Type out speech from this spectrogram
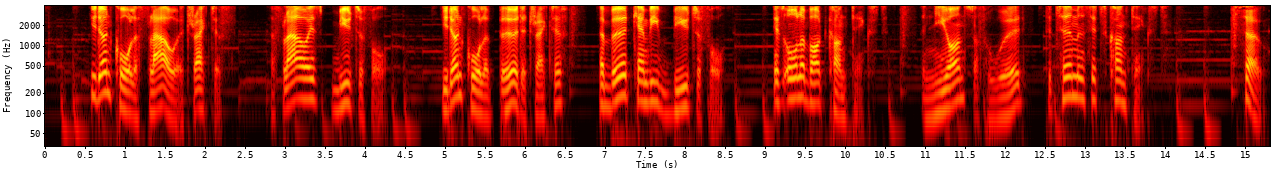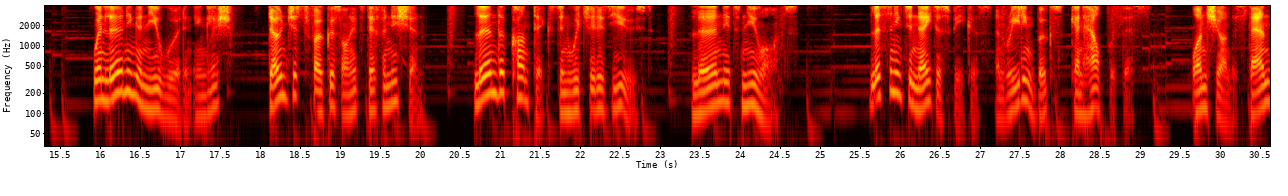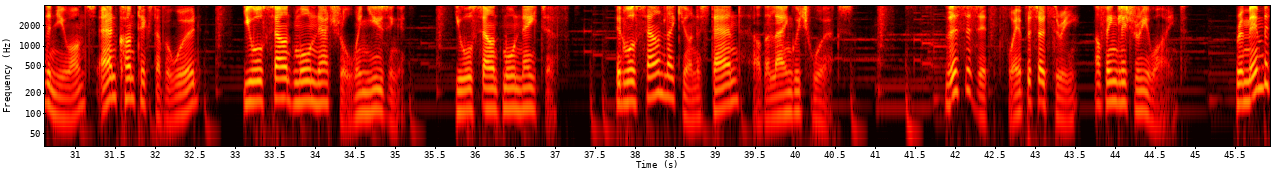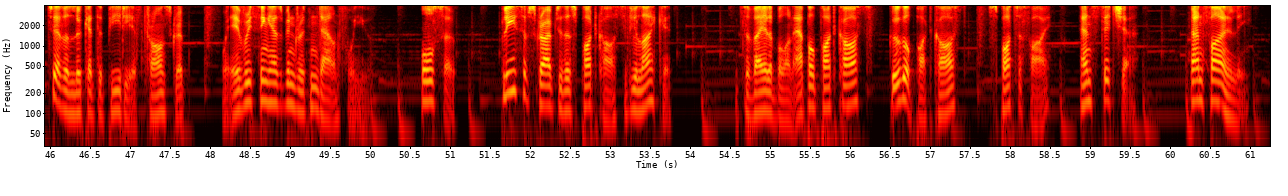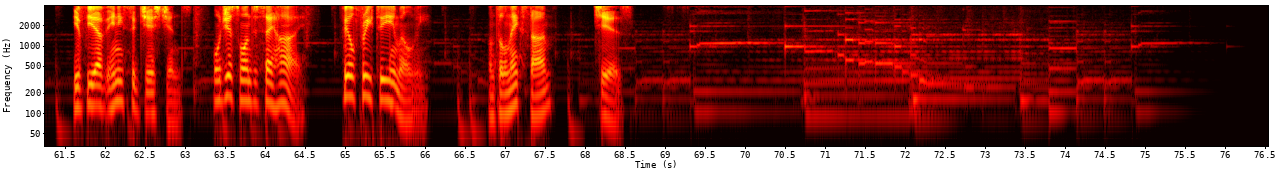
You don't call a flower attractive. A flower is beautiful. You don't call a bird attractive. A bird can be beautiful. It's all about context. The nuance of a word determines its context. So, when learning a new word in English, don't just focus on its definition. Learn the context in which it is used. Learn its nuance. Listening to native speakers and reading books can help with this. Once you understand the nuance and context of a word, you will sound more natural when using it. You will sound more native. It will sound like you understand how the language works. This is it for episode 3 of English Rewind. Remember to have a look at the PDF transcript where everything has been written down for you. Also, please subscribe to this podcast if you like it. It's available on Apple Podcasts, Google Podcasts, Spotify, and Stitcher. And finally, if you have any suggestions or just want to say hi, feel free to email me. Until next time, cheers.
